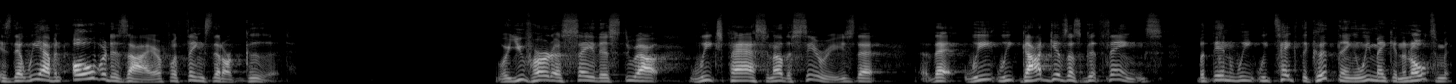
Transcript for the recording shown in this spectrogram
is that we have an over desire for things that are good. Well, you've heard us say this throughout weeks past and other series that, that we, we, God gives us good things, but then we, we take the good thing and we make it an ultimate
